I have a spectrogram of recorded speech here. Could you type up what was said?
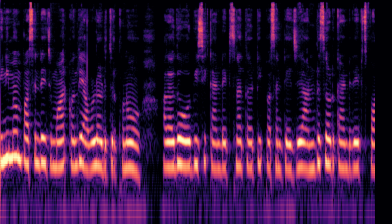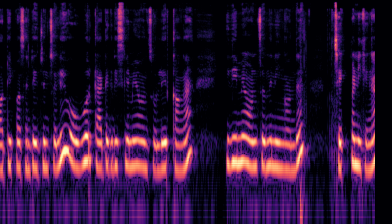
மினிமம் பர்சன்டேஜ் மார்க் வந்து எவ்வளோ எடுத்திருக்கணும்? அதாவது ஓபிசி கேண்டிடேட்ஸ்னால் thirty percentage unreserved candidates forty பர்சன்டேஜ்னு சொல்லி ஒவ்வொரு கேட்டகரிஸ்லையுமே வந்து சொல்லியிருக்காங்க. இதையுமே ஒன்ஸ் வந்து நீங்கள் வந்து செக் பண்ணிக்கோங்க.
